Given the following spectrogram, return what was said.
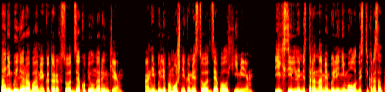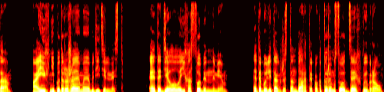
Они были рабами, которых Суодзя купил на рынке. Они были помощниками Суодзя по алхимии. Их сильными сторонами были не молодость и красота, а их неподражаемая бдительность. Это делало их особенными. Это были также стандарты, по которым Суодзя их выбрал.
